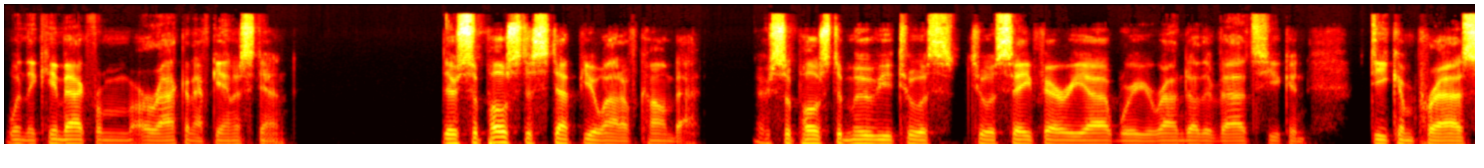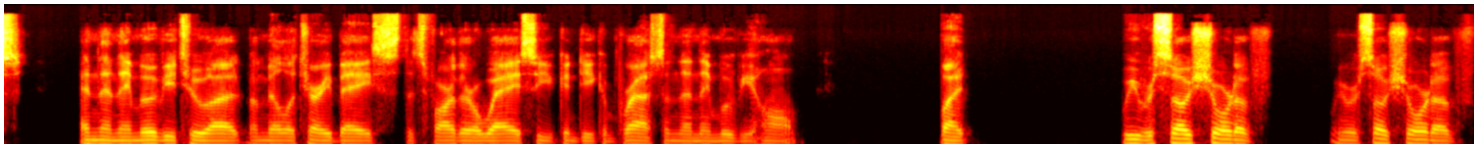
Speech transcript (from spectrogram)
when they came back from iraq and afghanistan they're supposed to step you out of combat. They're supposed to move you to a to a safe area where you're around other vets you can decompress and then they move you to a, a, military base that's farther away so you can decompress and then they move you home. But we were so short of we were so short of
